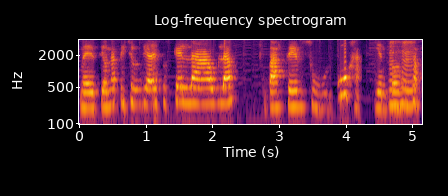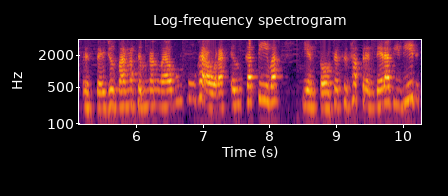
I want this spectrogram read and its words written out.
Me decía una teacher un día de estos que el aula va a ser su burbuja y entonces este, ellos van a hacer una nueva burbuja ahora educativa y entonces es aprender a vivir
